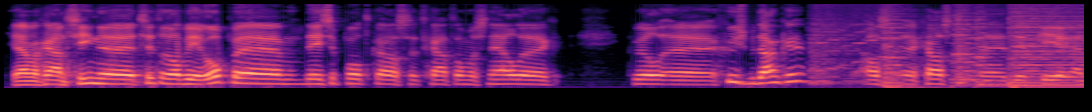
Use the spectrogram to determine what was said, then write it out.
Ja, we gaan het zien. Uh, het zit er alweer op, uh, deze podcast. Het gaat allemaal snel. Ik wil Guus bedanken als gast dit keer. En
